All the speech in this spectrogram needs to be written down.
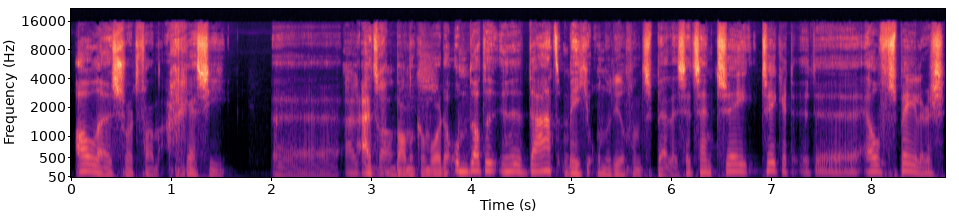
alle soort van agressie eh uitgebannen kan worden. Omdat het inderdaad een beetje onderdeel van het spel is. Het zijn twee, twee keer eh, elf spelers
